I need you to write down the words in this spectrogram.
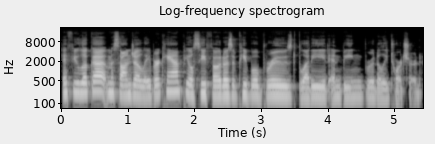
If you look at Masanjia labor camp, you'll see photos of people bruised, bloodied, and being brutally tortured.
